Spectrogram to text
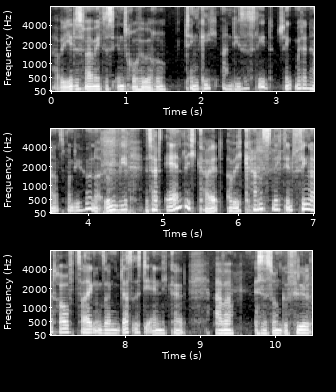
Aber jedes Mal, wenn ich das Intro höre, denke ich an dieses Lied. Schenk mir dein Herz von die Hörner. Irgendwie, es hat Ähnlichkeit, aber ich kann es nicht den Finger drauf zeigen und sagen, das ist die Ähnlichkeit. Aber es ist so ein Gefühl,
